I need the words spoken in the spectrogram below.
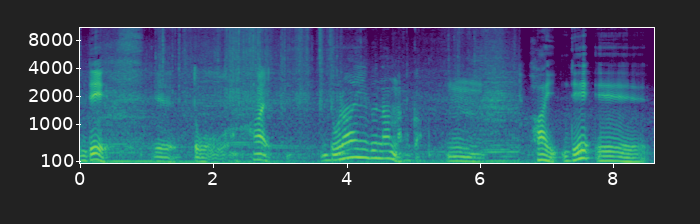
うん。でえー、っとはい。ドライブ何なのか。うん。はい。でえー、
